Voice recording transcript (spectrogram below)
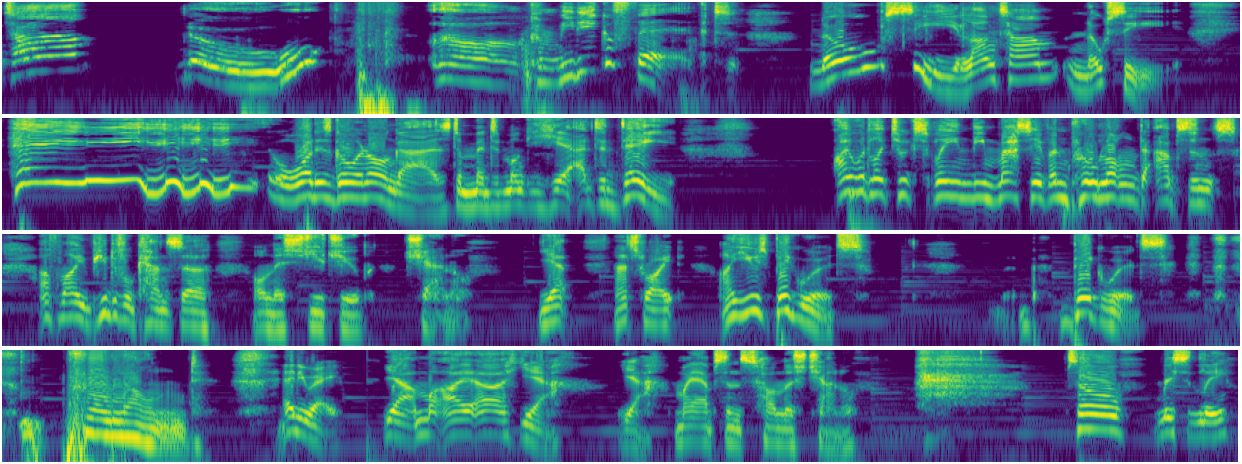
time? No. Oh, comedic effect. No see. Long time, no see. Hey! What is going on, guys? Demented Monkey here, and today I would like to explain the massive and prolonged absence of my beautiful cancer on this YouTube channel. Yep, that's right. I use big words. B- big words. prolonged. Anyway, yeah, my uh yeah. Yeah, my absence on this channel. so, recently,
